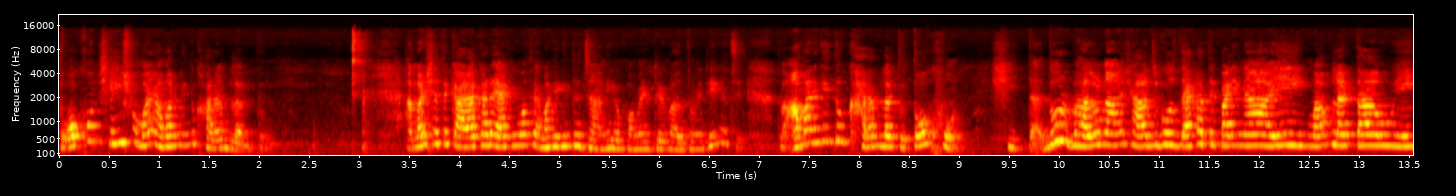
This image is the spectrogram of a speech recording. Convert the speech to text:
তখন সেই সময় আমার কিন্তু খারাপ লাগতো। আমার সাথে কারা কারা একমত, আমাকে কিন্তু জানিও কমেন্টের মাধ্যমে, ঠিক আছে? তো আমার কিন্তু খারাপ লাগতো তখন। শীতটা। দূর, ভালো না, সাজগোজ দেখাতে পারি না, এই মাফলার দাও, এই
